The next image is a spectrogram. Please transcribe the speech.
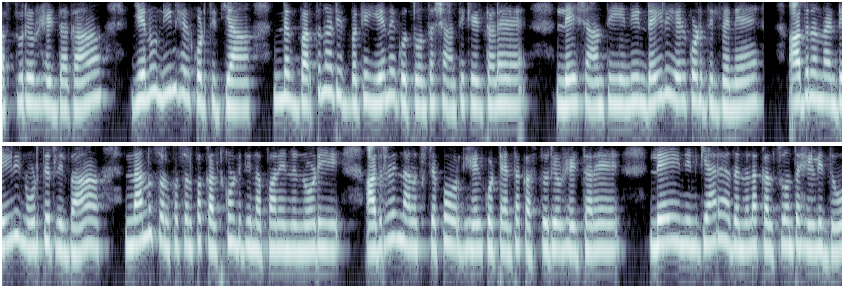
ಕಸ್ತೂರಿ ಅವ್ರು ಹೇಳಿದಾಗ, ಏನು ನೀನು ಹೇಳ್ಕೊಡ್ತಿದ್ಯಾ? ನಿನಗೆ ಭರತನಾಟ್ಯದ ಬಗ್ಗೆ ಏನೇ ಗೊತ್ತು? ಅಂತ ಶಾಂತಿ ಕೇಳ್ತಾಳೆ. ಲೇ ಶಾಂತಿ, ನೀನು ಡೈಲಿ ಹೇಳ್ಕೊಡೋದಿಲ್ವೇನೆ? ಅದನ್ನ ನಾನು ಡೈಲಿ ನೋಡ್ತಿರ್ಲಿಲ್ವಾ? ನಾನು ಸ್ವಲ್ಪ ಸ್ವಲ್ಪ ಕಲ್ತ್ಕೊಂಡಿದ್ದೀನಪ್ಪ ನಿನ್ನ ನೋಡಿ. ಅದರಲ್ಲಿ ನಾಲ್ಕು ಸ್ಟೆಪ್ ಅವ್ರಿಗೆ ಹೇಳ್ಕೊಟ್ಟೆ ಅಂತ ಕಸ್ತೂರಿ ಅವ್ರು ಹೇಳ್ತಾರೆ. ಲೇ, ನಿನ್ಗೆ ಯಾರೇ ಅದನ್ನೆಲ್ಲ ಕಲಿಸು ಅಂತ ಹೇಳಿದ್ದು?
